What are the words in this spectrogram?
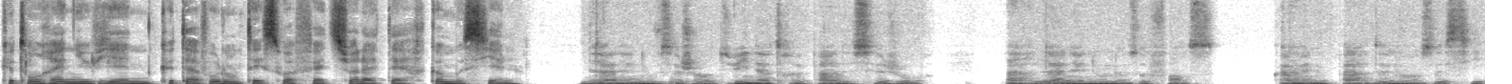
que ton règne vienne, que ta volonté soit faite sur la terre comme au ciel. Donne-nous aujourd'hui notre pain de ce jour. Pardonne-nous nos offenses, comme nous pardonnons aussi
